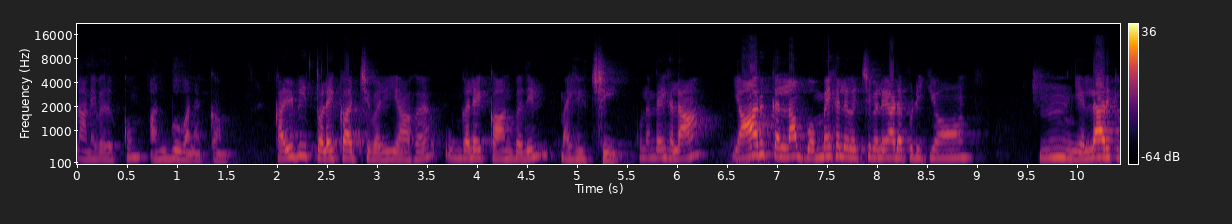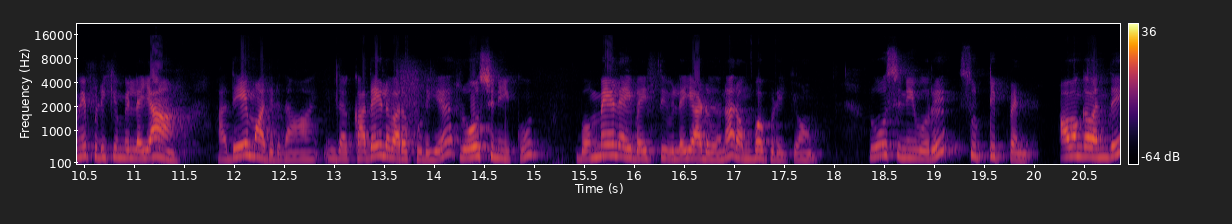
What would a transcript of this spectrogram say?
அனைவருக்கும் அன்பு வணக்கம். கல்வி தொலைக்காட்சி வழியாக உங்களை காண்பதில் மகிழ்ச்சி. குழந்தைகளா யாருக்கெல்லாம் பொம்மைகளை வச்சு விளையாட பிடிக்கும்? ம் எல்லாருக்குமே பிடிக்கும் இல்லையா? அதே மாதிரி தான் இந்த கதையில் வரக்கூடிய ரோஷினிக்கும் பொம்மைகளை வைத்து விளையாடுவதுன்னா ரொம்ப பிடிக்கும். ரோஷினி ஒரு சுட்டி பெண். அவங்க வந்து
